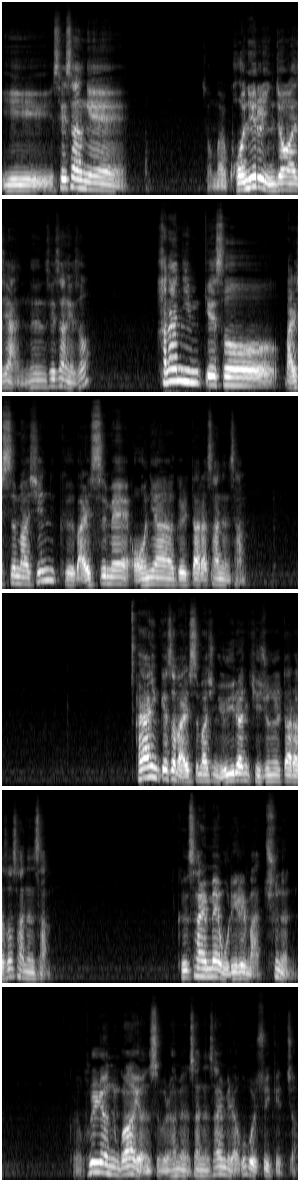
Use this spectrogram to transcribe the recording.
이 세상에 정말 권위를 인정하지 않는 세상에서 하나님께서 말씀하신 그 말씀의 언약을 따라 사는 삶. 하나님께서 말씀하신 유일한 기준을 따라서 사는 삶. 그 삶에 우리를 맞추는 그런 훈련과 연습을 하며 사는 삶이라고 볼 수 있겠죠.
